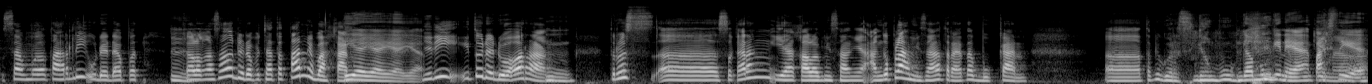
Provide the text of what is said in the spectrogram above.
Samuel Tarly udah dapet kalau nggak salah udah dapet catatannya bahkan. Iya, iya, iya, iya. Jadi itu udah dua orang. Hmm. Terus eh, sekarang ya kalau misalnya anggaplah misalnya ternyata bukan. Eh, tapi gue rasa nggak mungkin. Nggak mungkin ya, mungkin, pasti ya. ah.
